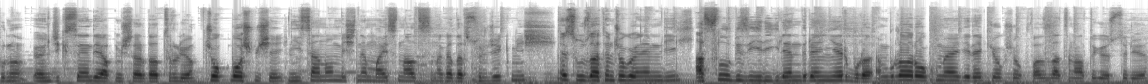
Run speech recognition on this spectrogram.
Bunu önceki sene de yapmışlardı hatırlıyorum. Çok boş bir şey. Nisan 15'inden Mayıs'ın 6'sına kadar sürecekmiş. Neyse bu zaten çok önemli değil. Asıl bizi ilgilendiren yer bura. Yani buraları okumaya gerek yok çok fazla zaten altta gösteriyor.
